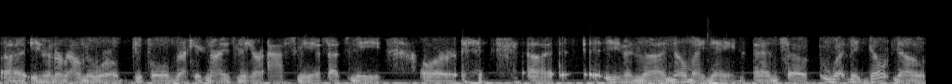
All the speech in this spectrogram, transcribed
Uh, even around the world, people recognize me or ask me if that's me, or uh, even uh, know my name. And so, what they don't know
